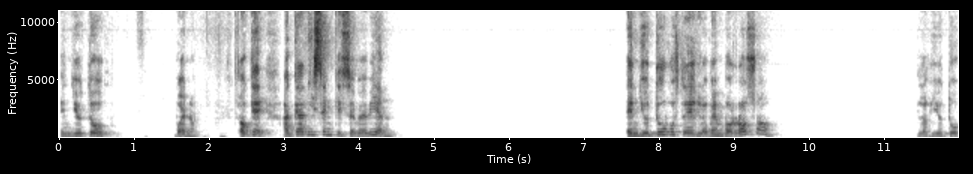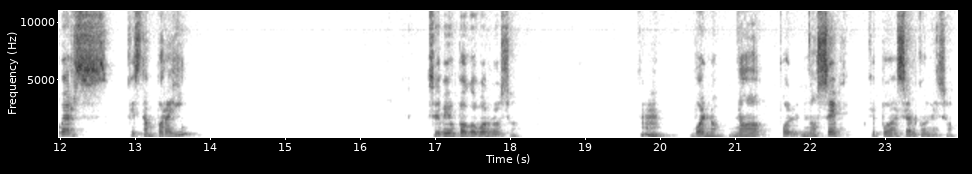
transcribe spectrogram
en YouTube. Bueno, ok, acá dicen que se ve bien. ¿En YouTube ustedes lo ven borroso? Los youtubers que están por ahí. Se ve un poco borroso. Hmm, bueno, no, no sé qué puedo hacer con eso.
